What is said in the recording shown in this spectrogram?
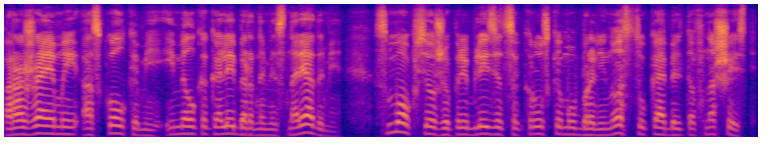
поражаемый осколками и мелкокалиберными снарядами, смог все же приблизиться к русскому броненосцу кабельтов на 6,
